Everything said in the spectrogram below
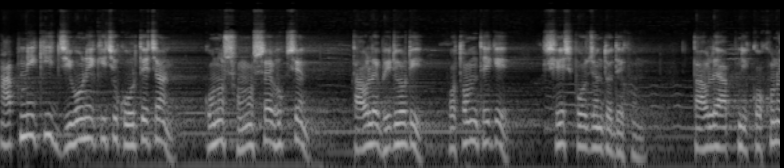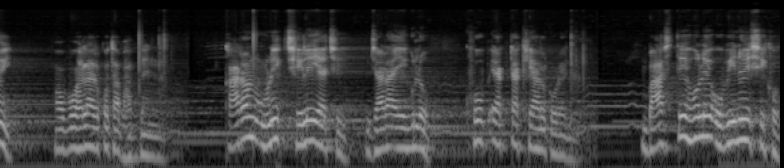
আপনি কি জীবনে কিছু করতে চান? কোনো সমস্যায় ভুগছেন? তাহলে ভিডিওটি প্রথম থেকে শেষ পর্যন্ত দেখুন। তাহলে আপনি কখনোই অবহেলার কথা ভাববেন না। কারণ অনেক ছেলেই আছে যারা এগুলো খুব একটা খেয়াল করে না। বাঁচতে হলে অভিনয় শেখো,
